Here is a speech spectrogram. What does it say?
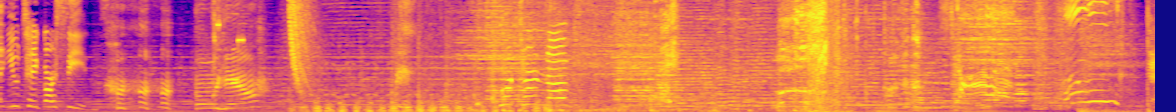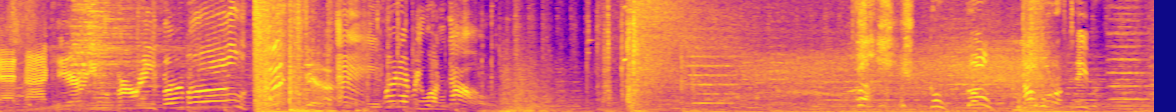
let you take our seeds. oh, yeah? Your turn, Nubs! Get back here, you furry furbo! Hey, where'd everyone go? Go, go! I'll hold off Taborr.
